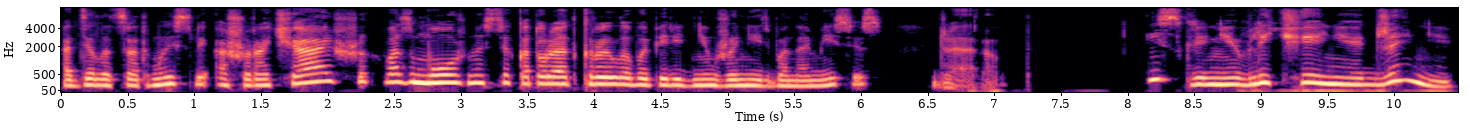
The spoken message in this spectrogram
отделаться от мысли о широчайших возможностях, которые открыла бы перед ним женитьба на миссис Джеральд. Искреннее влечение Дженни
